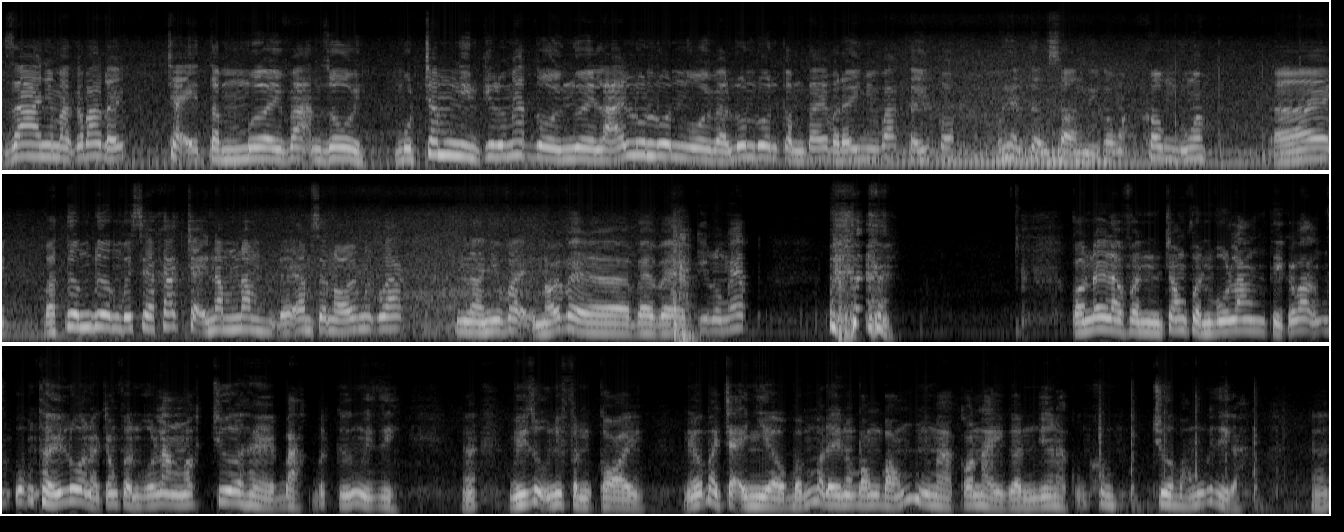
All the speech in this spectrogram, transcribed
da nhưng mà các bác đấy chạy tầm 10 vạn rồi 100.000 km rồi người lái luôn luôn ngồi và luôn luôn cầm tay vào đây. Nhưng bác thấy có, có hiện tượng sờn gì không ạ? Không đúng không? Đấy và tương đương với xe khác chạy 5 năm. Để em sẽ nói với các bác là như vậy. Nói về về về km còn đây là phần trong phần vô lăng. Thì các bạn cũng thấy luôn ở trong phần vô lăng nó chưa hề bạc bất cứ cái gì. Đấy. ví dụ như phần còi nếu mà chạy nhiều bấm vào đây nó bóng bóng. Nhưng mà con này gần như là cũng không chưa bóng cái gì cả. Đấy.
